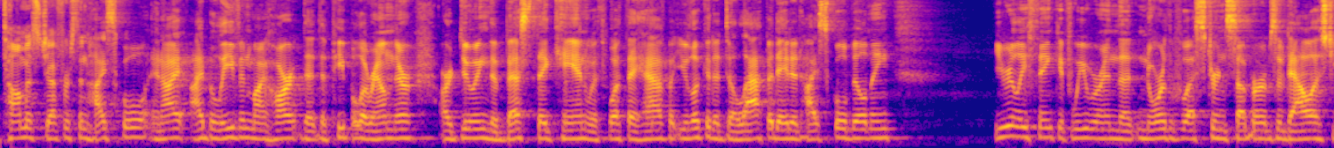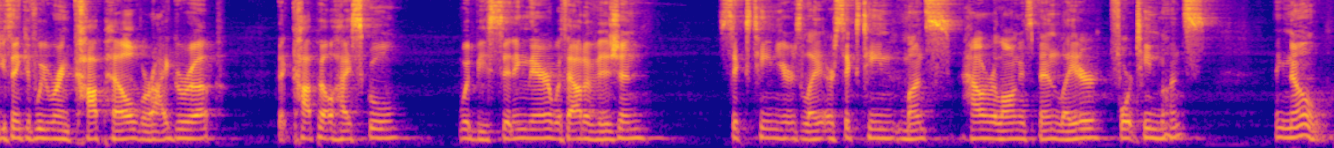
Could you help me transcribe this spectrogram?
Thomas Jefferson High School, and I, I believe in my heart that the people around there are doing the best they can with what they have. But you look at a dilapidated high school building, you really think if we were in the northwestern suburbs of Dallas, do you think if we were in Coppell, where I grew up, that Coppell High School would be sitting there without a vision 16 years later, or 16 months, however long it's been later, 14 months? Like, no.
